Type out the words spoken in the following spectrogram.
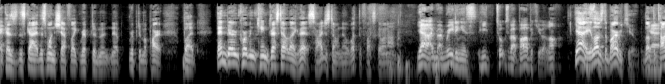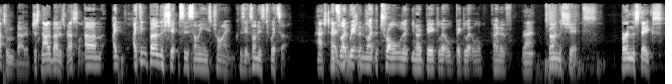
that. Cause this guy, this one chef like ripped him and ripped him apart. But then Baron Corbin came dressed out like this. So I just don't know what the fuck's going on. yeah, I'm, I'm reading his. He talks about barbecue a lot. Yeah, he loves the barbecue. I'd love Yeah. to talk to him about it, just not about his wrestling. Um, I I think burn the ships is something he's trying because it's on his Twitter. Hashtag. It's like written in like the troll, you know, big little, big little kind of right. burn the ships, Burn the stakes.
